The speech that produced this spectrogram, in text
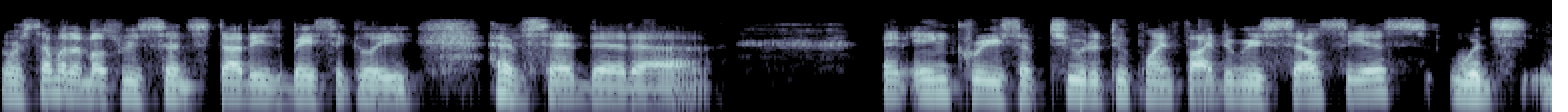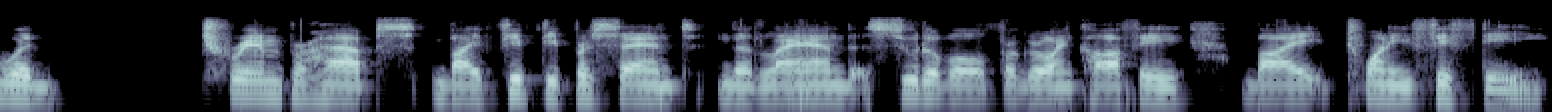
or some of the most recent studies basically have said that uh, an increase of 2 to 2.5 degrees Celsius would would trim perhaps by 50% the land suitable for growing coffee by 2050.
